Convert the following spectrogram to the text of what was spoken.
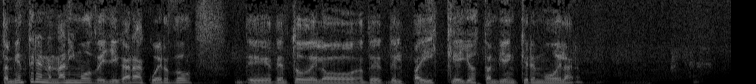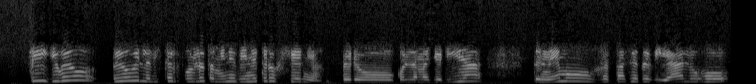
también tienen ánimo de llegar a acuerdos eh, dentro de lo, del país que ellos también quieren modelar? Sí, yo veo, veo que la lista del pueblo también es bien heterogénea, pero con la mayoría tenemos espacios de diálogo.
